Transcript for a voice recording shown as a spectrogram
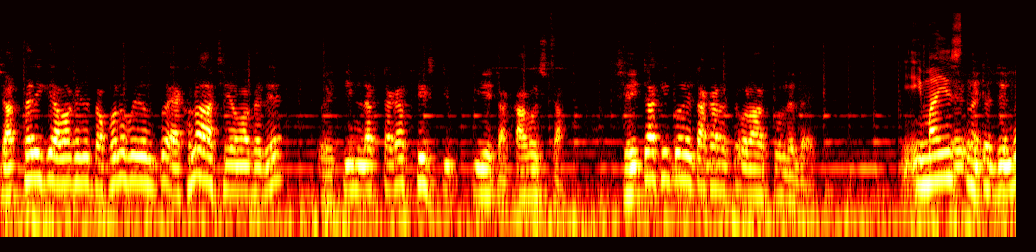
চার তারিখে আমার কাছে তখনও পর্যন্ত, এখনও আছে আমার কাছে ওই তিন লাখ টাকার ফিক্সড ইয়েটা কাগজটা সেইটা কি করে টাকাটা ওরা তুলে দেয়? এমআইএস এটার জন্য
